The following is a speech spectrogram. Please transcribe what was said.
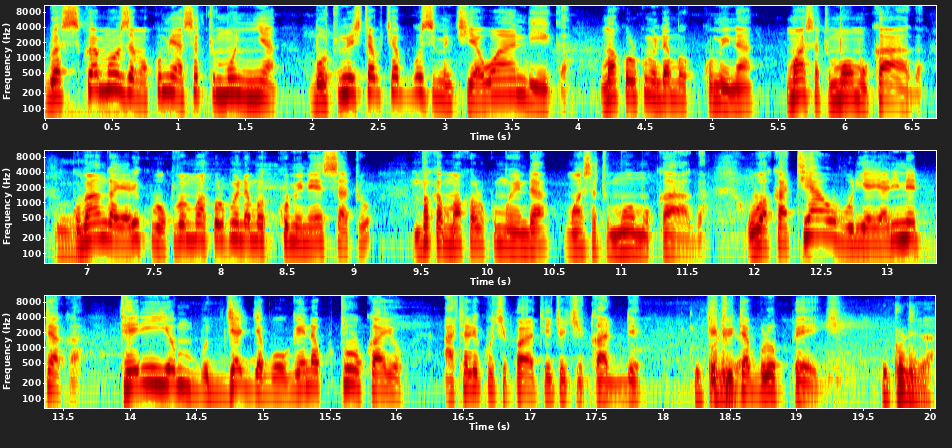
lwa mu nnya bw'otuna ekitabo kya guzman kye yawandiika mwaka olukumi nda mu ekkumi na mu asatu mu omukaaga. Kubanga yali kuba okuva mwaka olukumi nda mu ekkumi n'esatu mpaka mwaka olukumi mwenda mu asatu mu omukaaga. Wakati awo buli eyalina ettaka teriiyo mu bujjajja bw'ogenda kutuukayo atali ku kipalati ekyo kikadde. Kyetuyita blue page mpulira.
